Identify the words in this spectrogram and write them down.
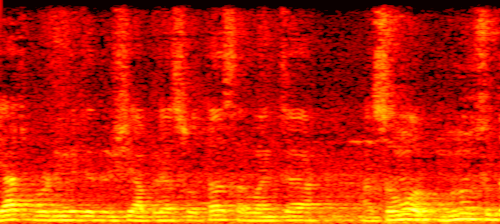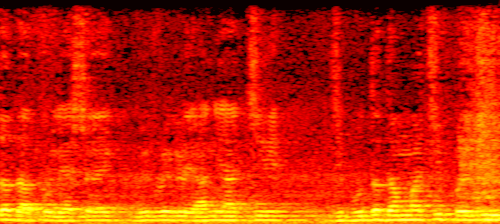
याच पौर्णिमेच्या दिवशी आपल्या स्वतः सर्वांच्या समोर म्हणून सुद्धा दाखवली. अशा एक वेगवेगळे आणि आजची जी बुद्ध धम्माची पहिली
